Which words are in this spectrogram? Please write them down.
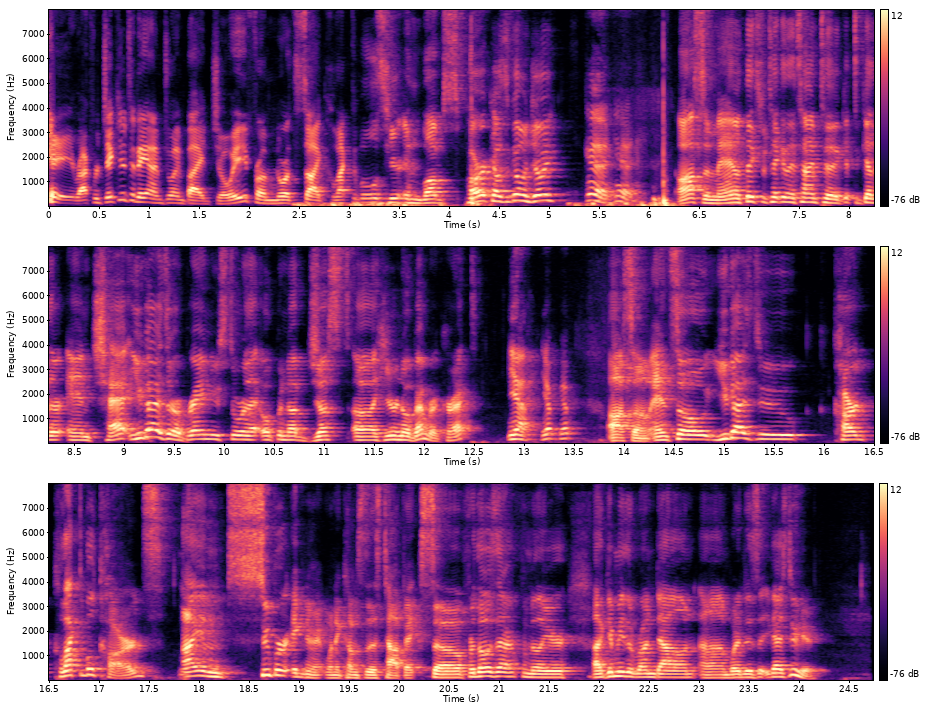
Hey, Rockford Jake here. Today I'm joined by Joey from Northside Collectibles here in Loves Park. How's it going, Joey? Good, good. Awesome, man. Thanks for taking the time to get together and chat. You guys are a brand new store that opened up just uh, here in November, correct? Yeah, yep, yep. Awesome. And so you guys do card collectible cards. I am super ignorant when it comes to this topic. So for those that aren't familiar, uh, give me the rundown on what it is that you guys do here.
